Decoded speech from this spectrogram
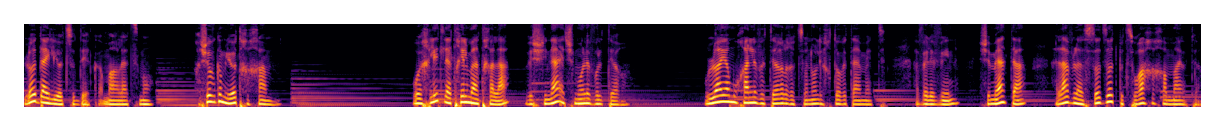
לא די להיות צודק, אמר לעצמו, חשוב גם להיות חכם. הוא החליט להתחיל מההתחלה ושינה את שמו לוולטר. הוא לא היה מוכן לוותר על רצונו לכתוב את האמת, אבל הבין שמעתה עליו לעשות זאת בצורה חכמה יותר.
